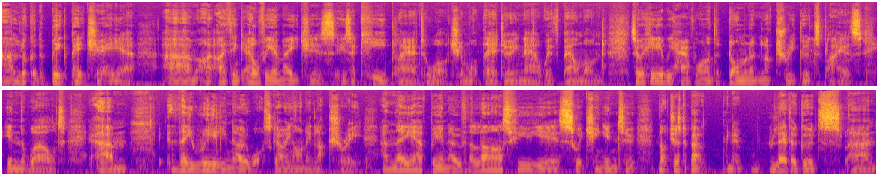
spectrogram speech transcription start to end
uh, look at the big picture here, um, I, I, think LVMH is is a key player to watch and what they're doing now with Belmond. So here we have one of the dominant luxury goods players in the world. Um, they really know what's going on in luxury, and they have been over the last few years switching into not just about you know leather goods and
